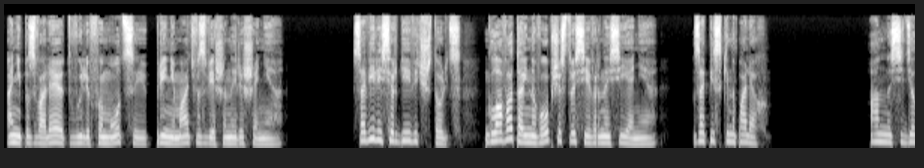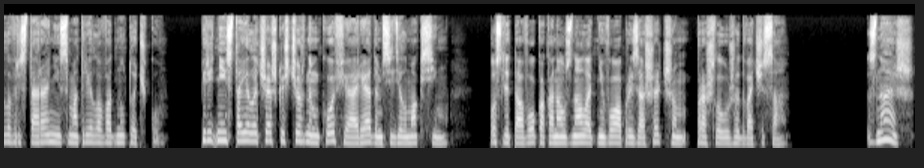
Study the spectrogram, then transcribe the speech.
Они позволяют, вылив эмоции, принимать взвешенные решения. Савелий Сергеевич Штольц, глава тайного общества «Северное сияние». Записки на полях. Анна сидела в ресторане и смотрела в одну точку. Перед ней стояла чашка с черным кофе, а рядом сидел Максим. После того, как она узнала от него о произошедшем, прошло уже два часа. «Знаешь»,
